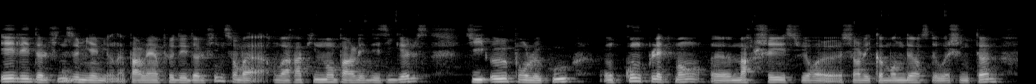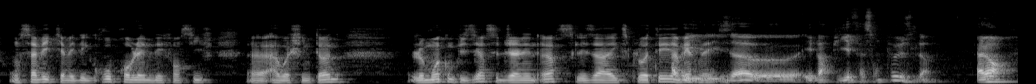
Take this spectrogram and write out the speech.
et les Dolphins de Miami. On a parlé un peu des Dolphins, on va, on va rapidement parler des Eagles qui eux pour le coup ont complètement euh, marché sur, sur les Commanders de Washington. On savait qu'il y avait des gros problèmes défensifs à Washington. Le moins qu'on puisse dire, c'est que Jalen Hurts les a exploités ah, Il les a éparpillés façon puzzle. Alors,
